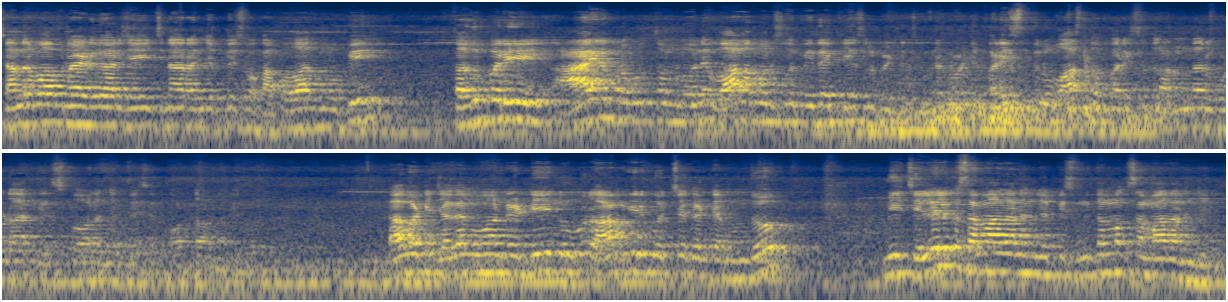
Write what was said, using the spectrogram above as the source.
చంద్రబాబు నాయుడు గారు చేయించినారని చెప్పేసి ఒక అపవాదం మోపి తదుపరి ఆయన ప్రభుత్వంలోనే వాళ్ళ మనుషుల మీద కేసులు పెట్టించుకున్నటువంటి పరిస్థితులు వాస్తవ పరిస్థితులు అందరూ కూడా తెలుసుకోవాలని చెప్పేసి కోట కాబట్టి జగన్మోహన్ రెడ్డి నువ్వు రామగిరికి వచ్చే కంటే ముందు మీ చెల్లెలకు సమాధానం చెప్పి సునీతమ్మకు సమాధానం చెప్పి.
